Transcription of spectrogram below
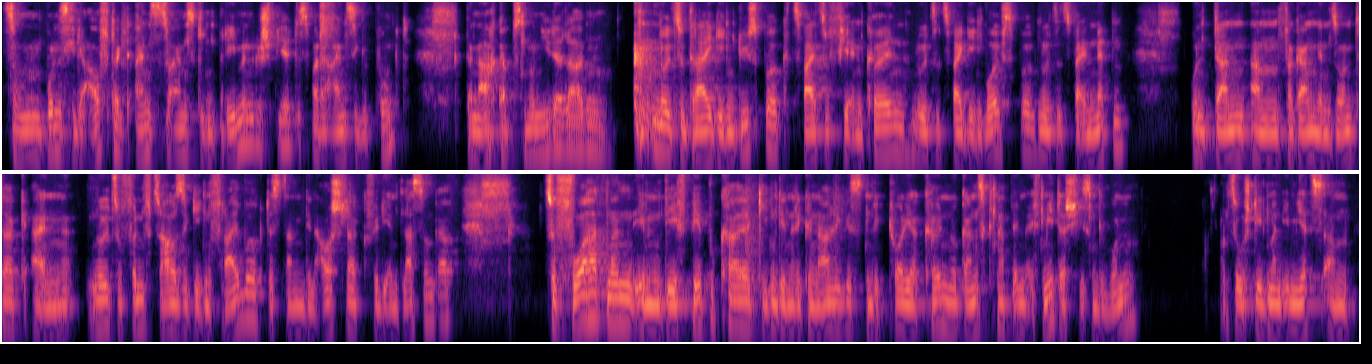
zum Bundesliga-Auftakt 1 zu 1 gegen Bremen gespielt. Das war der einzige Punkt. Danach gab es nur Niederlagen. 0 zu 3 gegen Duisburg, 2 zu 4 in Köln, 0 zu 2 gegen Wolfsburg, 0 zu 2 in Meppen. Und dann am vergangenen Sonntag ein 0 zu 5 zu Hause gegen Freiburg, das dann den Ausschlag für die Entlassung gab. Zuvor hat man im DFB-Pokal gegen den Regionalligisten Viktoria Köln nur ganz knapp im Elfmeterschießen gewonnen. Und so steht man eben jetzt am,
